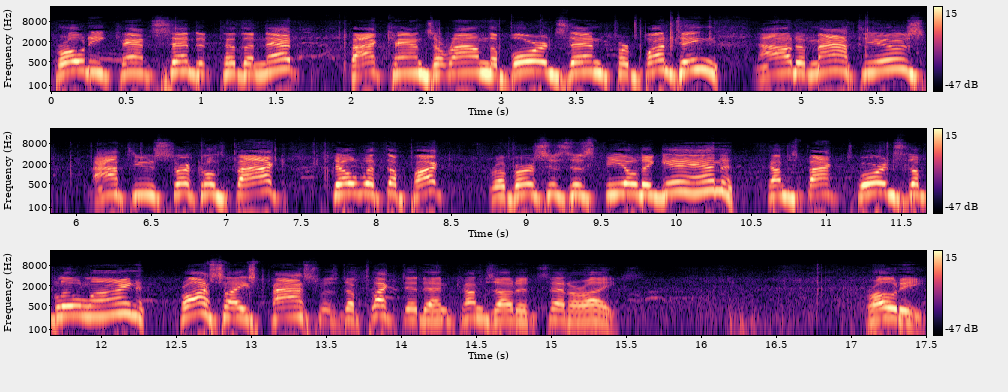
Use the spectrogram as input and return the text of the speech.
Brodie can't send it to the net. Backhands around the boards then for Bunting. Now to Matthews. Matthews circles back. Still with the puck. Reverses his field again. Comes back towards the blue line. Cross ice pass was deflected and comes out at center ice. Brodie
